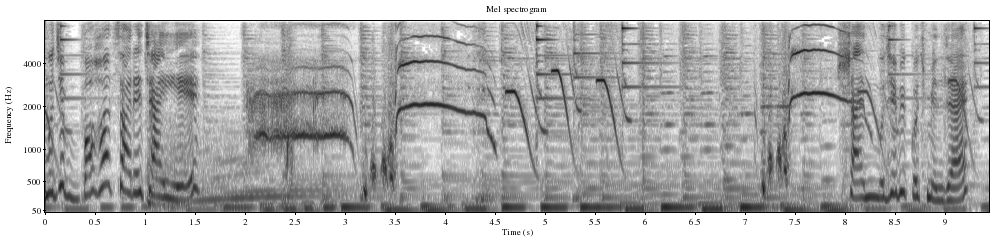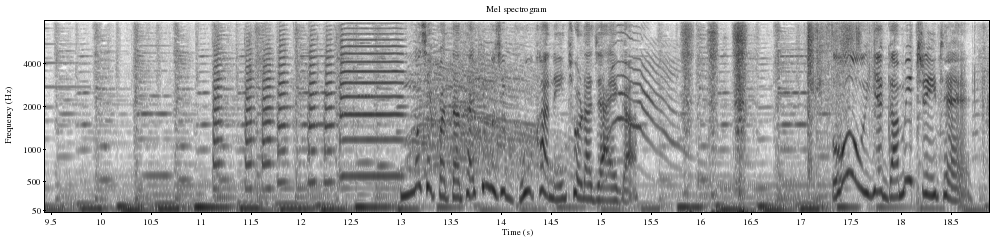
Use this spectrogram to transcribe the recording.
मुझे बहुत सारे चाहिए। शायद मुझे भी कुछ मिल जाए। मुझे पता था कि मुझे भूखा नहीं छोड़ा जाएगा। ओह, यह गमी ट्रीट है।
